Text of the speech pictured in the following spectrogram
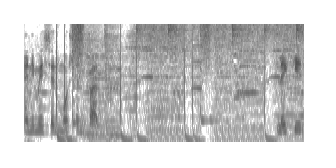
animation motion path लेकिन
